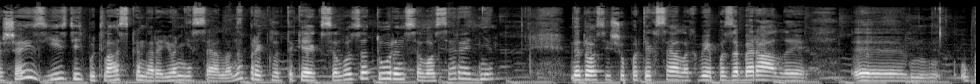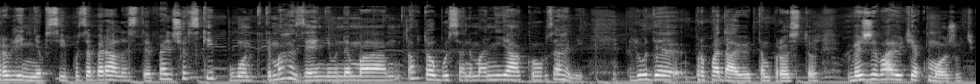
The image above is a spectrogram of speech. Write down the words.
ще й з'їздіть, будь ласка, на районні села. Наприклад, таке як село Затурин, село Середнє. Не досить, що по тих селах ви позабирали е, управління всі, позабирали фельдшерські пункти, магазинів нема, автобуса нема ніякого взагалі. Люди пропадають там просто, виживають як можуть,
